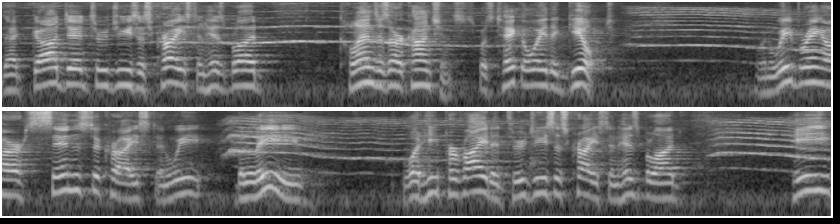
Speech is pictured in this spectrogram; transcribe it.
that God did through Jesus Christ and His blood cleanses our conscience, was take away the guilt when we bring our sins to Christ and we believe what He provided through Jesus Christ and His blood, He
